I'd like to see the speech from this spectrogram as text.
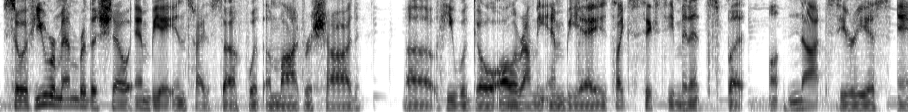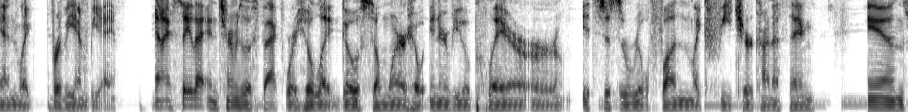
So if you remember the show NBA Inside Stuff with Ahmad Rashad, uh, he would go all around the NBA. It's like 60 minutes, but uh, not serious and like for the NBA. And I say that in terms of the fact where he'll like go somewhere, he'll interview a player, or it's just a real fun like feature kind of thing. And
